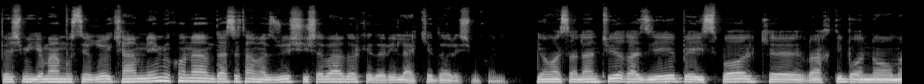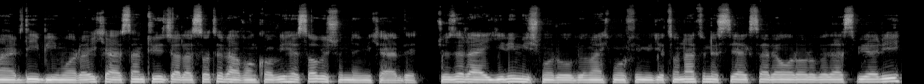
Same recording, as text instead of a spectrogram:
بهش میگه من موسیقی رو کم نمی‌کنم دستت هم از روی شیشه بردار که داری لکه دارش می‌کنی. یا مثلا توی قضیه بیسبال که وقتی با نامردی بیمارایی که اصلا توی جلسات روانکاوی حسابشون نمی‌کرده جز رأیگیری میشماره و به مکمورفی میگه تو نتونستی اکثر آرا رو به دست بیاری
